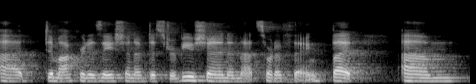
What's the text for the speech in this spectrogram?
uh, democratization of distribution and that sort of thing. But, um,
